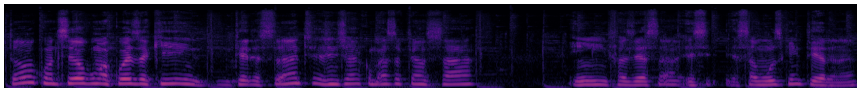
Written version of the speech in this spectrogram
Então aconteceu alguma coisa aqui interessante, a gente já começa a pensar em fazer essa, esse- essa música inteira, né?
